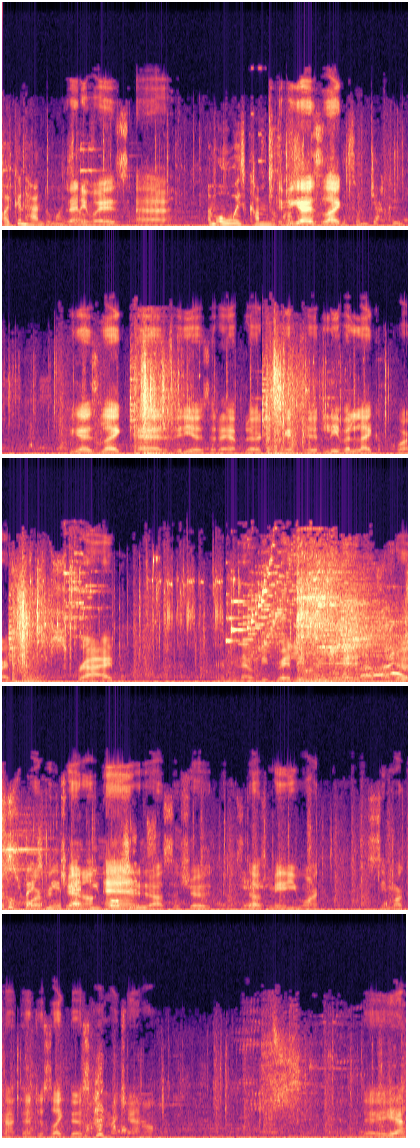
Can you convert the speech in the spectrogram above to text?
I can handle But myself. anyways, uh, I'm always coming up. if you guys like- this on Jakku. if you guys like uh, the videos that I upload, don't forget to leave a like, of course, and subscribe. And that would be greatly appreciated. It also shows support for the channel, and it also shows, it tells me you want to see more content just like this on my channel. And uh, yeah.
